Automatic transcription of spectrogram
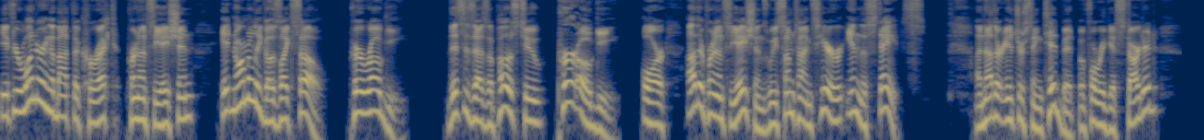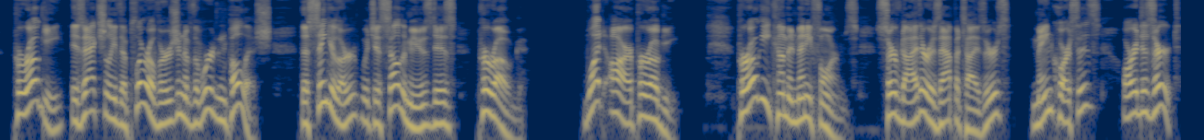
if you're wondering about the correct pronunciation, it normally goes like so. Pierogi. This is as opposed to pierogi, or other pronunciations we sometimes hear in the States. Another interesting tidbit before we get started pierogi is actually the plural version of the word in Polish. The singular, which is seldom used, is pierog. What are pierogi? Pierogi come in many forms, served either as appetizers, main courses, or a dessert.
